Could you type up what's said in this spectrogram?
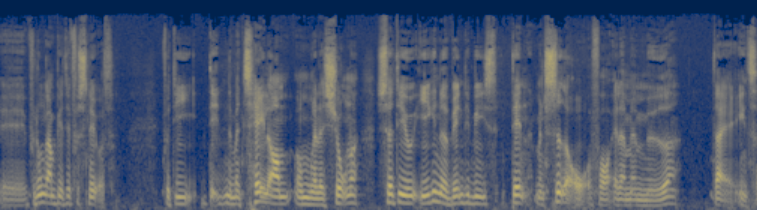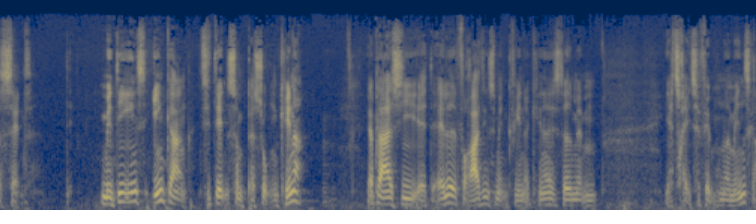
Øh, for nogle gange bliver det for snævert. Fordi det, når man taler om, om relationer, så er det jo ikke nødvendigvis den, man sidder overfor, eller man møder, der er interessant. Men det er ens indgang til den, som personen kender. Jeg plejer at sige, at alle forretningsmænd kvinder kender i stedet mellem ja, 3-500 mennesker.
